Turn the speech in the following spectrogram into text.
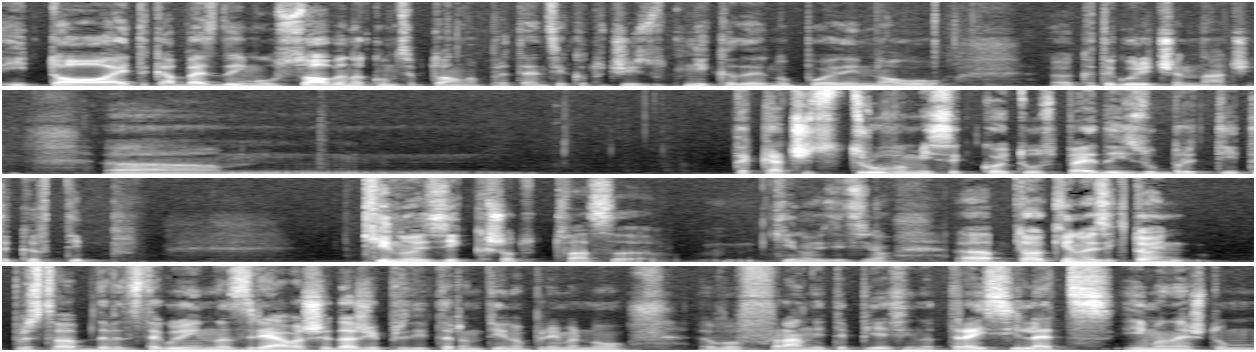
И то е така, без да има особена концептуална претенция, като че от никъде, но по един много категоричен начин. Uh, така че струва ми се, който успее да изобрети такъв тип киноезик, защото това са киноезици, но uh, този киноезик, той през това 90-те години назряваше, даже и преди Тарантино, примерно в ранните пиеси на Трейси Лец има нещо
